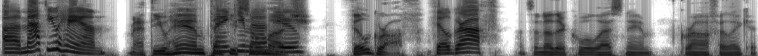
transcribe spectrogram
Uh, Matthew Ham. Matthew Ham. Thank, Thank you, so Matthew. much. Phil Groff. Phil Groff. That's another cool last name. Groff. I like it.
